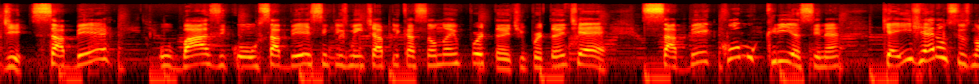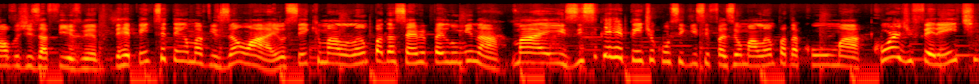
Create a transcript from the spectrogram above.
de saber o básico ou saber simplesmente a aplicação não é importante. O importante é saber como cria-se, né? Que aí geram-se os novos desafios mesmo. De repente você tem uma visão, ah, eu sei que uma lâmpada serve para iluminar, mas e se de repente eu conseguisse fazer uma lâmpada com uma cor diferente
